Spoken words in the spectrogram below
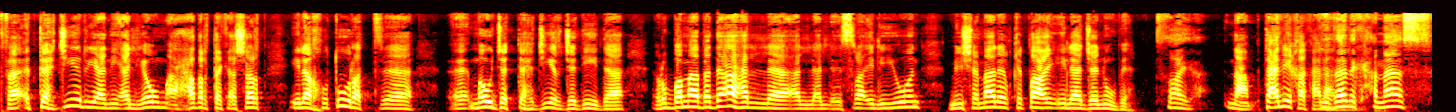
فالتهجير يعني اليوم حضرتك أشرت إلى خطورة آه، آه، موجة تهجير جديدة ربما بدأها ال- ال- الإسرائيليون من شمال القطاع إلى جنوبه. صحيح. نعم. تعليقك على هذا. لذلك حماس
